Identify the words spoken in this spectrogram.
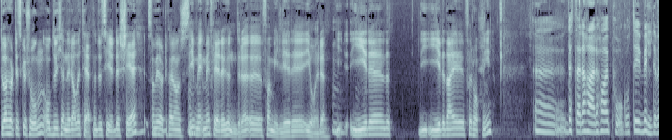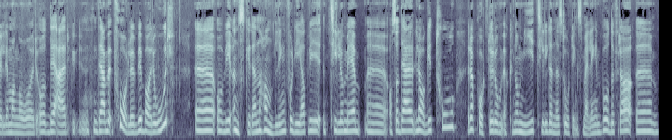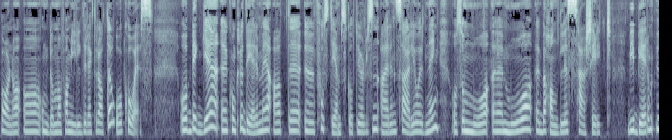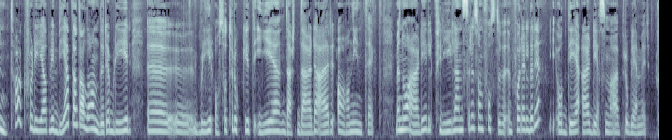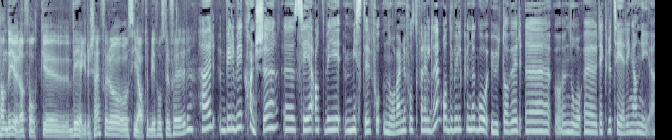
Du har hørt diskusjonen, og du kjenner realitetene. Du sier det skjer, som vi hørte Karin Andersen si, med, med flere hundre uh, familier i året. Gir, det, gir det deg forhåpninger? Dette her har pågått i veldig veldig mange år. og Det er, det er foreløpig bare ord. Eh, og vi ønsker en handling fordi at vi til og med eh, altså Det er laget to rapporter om økonomi til denne stortingsmeldingen. Både fra eh, Barne-, og ungdom- og familiedirektoratet og KS. Og Begge konkluderer med at fosterhjemsgodtgjørelsen er en særlig ordning, og som må, må behandles særskilt. Vi ber om unntak, fordi vi vet at alle andre blir, eh, blir også trukket i der, der, det er annen inntekt. Men nå er de frilansere som fosterforeldre, og det er det som er problemer. Kan det gjøre at folk uh, vegrer seg for å, å, si ja til å bli fosterforeldre? Her vil vi kanskje eh, se at vi mister nåværende fosterforeldre, og det vil kunne gå utover nå, rekruttering av nye.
